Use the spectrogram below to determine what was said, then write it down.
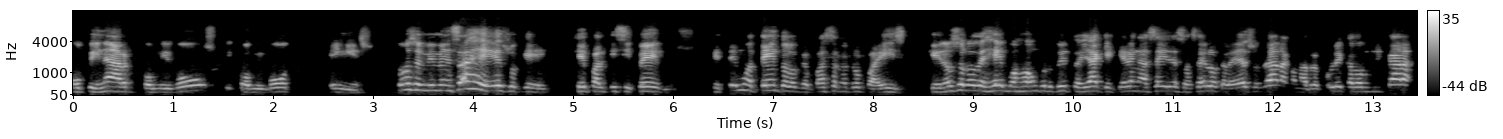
opinar con mi voz y con mi voto en eso. Entonces, mi mensaje es eso, que, que participemos, que estemos atentos a lo que pasa en nuestro país, que no se lo dejemos a un grupito allá que quieren hacer y deshacer lo que le dé su gana con la República Dominicana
